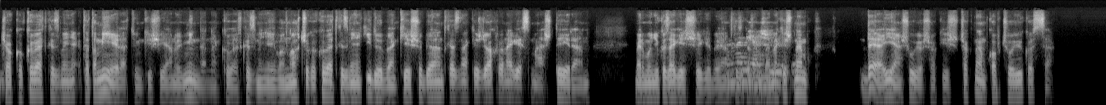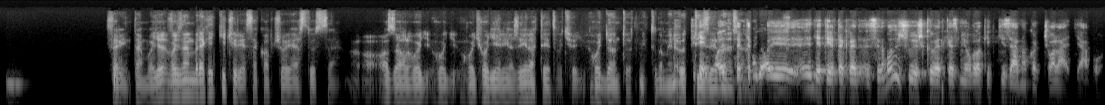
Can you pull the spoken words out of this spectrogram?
Csak a következmények, tehát a mi életünk is ilyen, hogy mindennek következményei vannak, csak a következmények időben később jelentkeznek, és gyakran egész más téren, mert mondjuk az egészségében jelentkezik az embernek, és nem, de ilyen súlyosak is, csak nem kapcsoljuk össze. Szerintem, vagy, vagy az emberek egy kicsi része kapcsolja ezt össze azzal, hogy hogy, hogy, hogy éri az életét, vagy hogy, hogy döntött, mit tudom én, 5-10 évvel ezelőtt. Egyetértek vele, szerintem az is súlyos következmény, ha valakit kizárnak a családjából.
